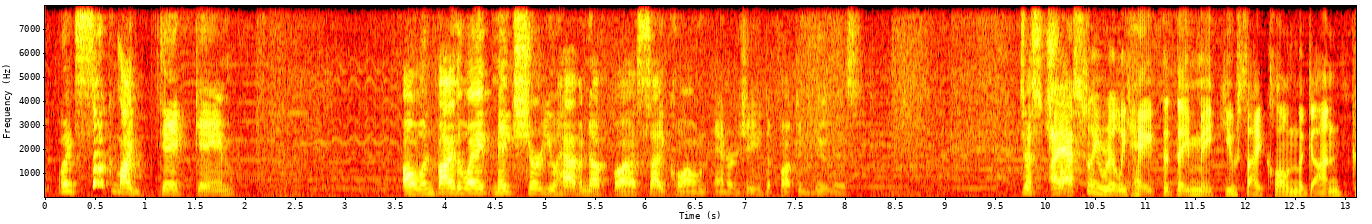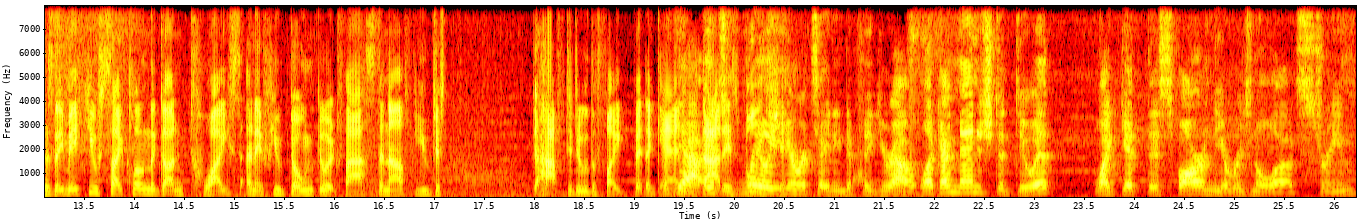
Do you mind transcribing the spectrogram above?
Like, suck my dick, game. Oh, and by the way, make sure you have enough uh, Cyclone energy to fucking do this. Just I actually me. really hate that they make you cyclone the gun because they make you cyclone the gun twice, and if you don't do it fast enough, you just have to do the fight bit again. yeah, that it's is really bullshit. irritating to figure out. Like, I managed to do it, like, get this far in the original uh, stream.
